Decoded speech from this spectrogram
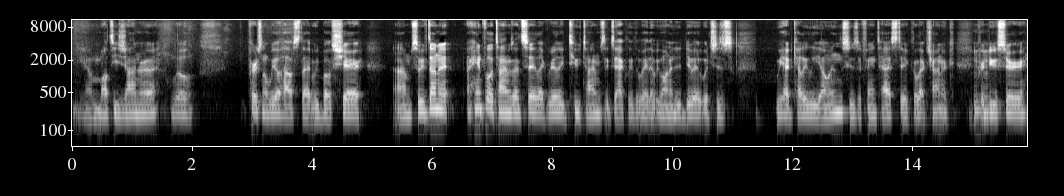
you know multi-genre little personal wheelhouse that we both share. Um, so we've done it a handful of times. I'd say like really two times exactly the way that we wanted to do it, which is we had Kelly Lee Owens, who's a fantastic electronic producer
